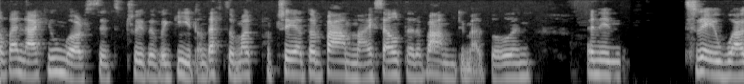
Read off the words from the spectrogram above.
elfennau hiwmor sydd trwyddo fe gyd, ond eto mae'r portread o'r fam a iselder y fam, dwi'n meddwl, yn, yn un trew a,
